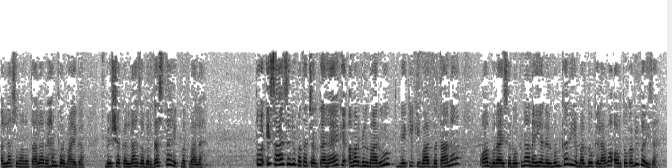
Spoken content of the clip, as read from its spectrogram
اللہ سبحان و تعالیٰ رحم فرمائے گا۔ بے شک اللہ زبردست ہے، حکمت والا ہے۔ تو اس آئے سے بھی پتہ چلتا ہے کہ امر بالمعروف، نیکی کی بات بتانا اور برائی سے روکنا، نہیں انل منکر، یہ مردوں کے علاوہ عورتوں کا بھی فریضہ ہے۔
